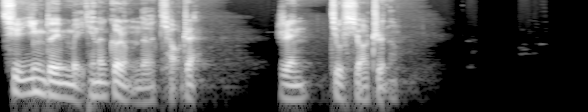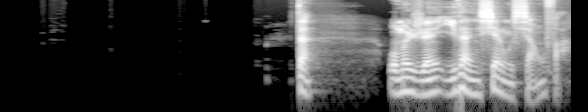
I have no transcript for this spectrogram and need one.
去应对每天的各种的挑战，人就需要智能。但我们人一旦陷入想法，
